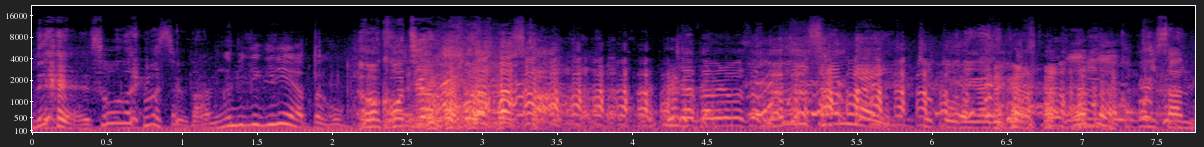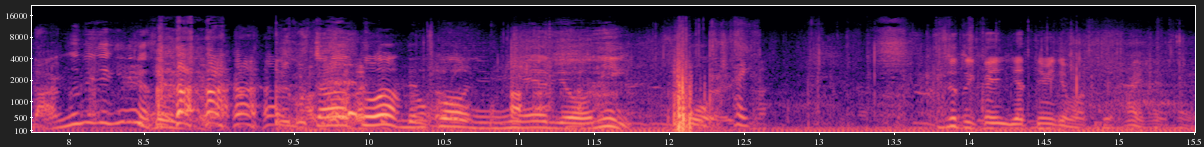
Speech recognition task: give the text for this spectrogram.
ねねそうなりますよね番組的にはやっぱこうあこちらここですかじゃあカメラマンさんここに3枚ちょっとお願いできますかここにここに3台番組的にはそうですよスタートは向こうに見えるようにこう、ちょっと一回やってみてもらってはいはい。はい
